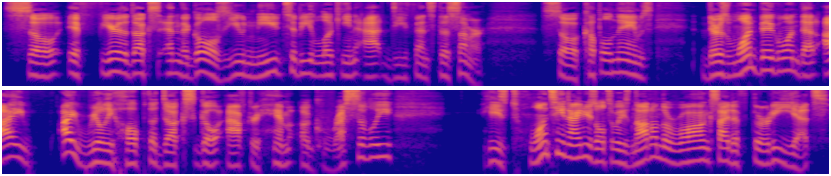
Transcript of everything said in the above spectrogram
So if you're the Ducks and the Gulls, you need to be looking at defense this summer. So a couple names. There's one big one that I I really hope the Ducks go after him aggressively. He's 29 years old, so he's not on the wrong side of 30 yet.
